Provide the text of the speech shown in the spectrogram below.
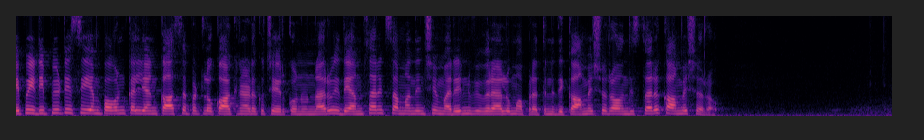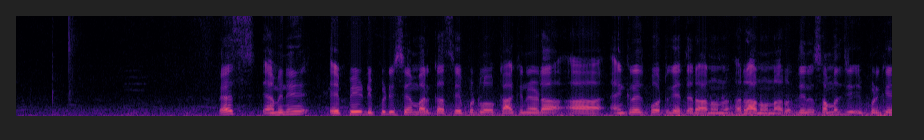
AP deputy CM Pawan Kalyan కాసేపట్లో కాకినాడకు చేరుకోనున్నారు. ఇదే అంశానికి సంబంధించి మరిన్ని వివరాలు మా ప్రతినిధి కామేశ్వరరావు అందిస్తారు. Kameswararao. S Yamini AP deputy CM మరి సేపట్లో కాకినాడ ఎంకరేజ్ పోర్టుకి అయితే రాను రానున్నారు. దీనికి సంబంధించి ఇప్పటికే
